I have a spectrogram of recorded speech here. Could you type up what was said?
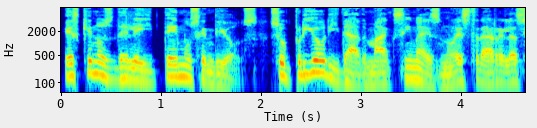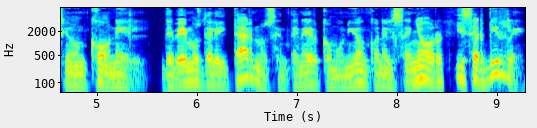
es que nos deleitemos en Dios. Su prioridad máxima es nuestra relación con Él. Debemos deleitarnos en tener comunión con el Señor y servirle,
